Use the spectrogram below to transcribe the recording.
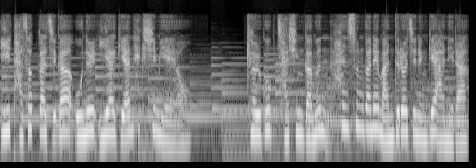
이 다섯 가지가 오늘 이야기한 핵심이에요. 결국 자신감은 한순간에 만들어지는 게 아니라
